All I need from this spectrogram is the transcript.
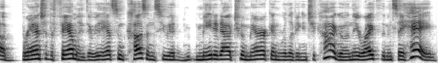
a branch of the family. They had some cousins who had made it out to America and were living in Chicago. And they write to them and say, Hey,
